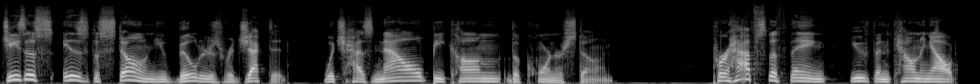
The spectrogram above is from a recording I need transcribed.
Jesus is the stone you builders rejected, which has now become the cornerstone. Perhaps the thing you've been counting out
